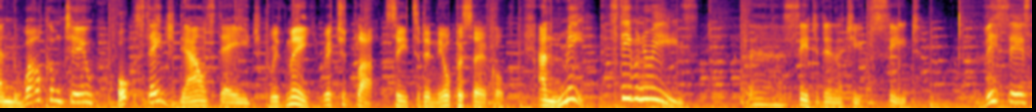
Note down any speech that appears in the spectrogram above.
and welcome to Upstage Downstage. With me, Richard Platt, seated in the upper circle. And me, Stephen Rees, uh, seated in a cheap seat. This is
